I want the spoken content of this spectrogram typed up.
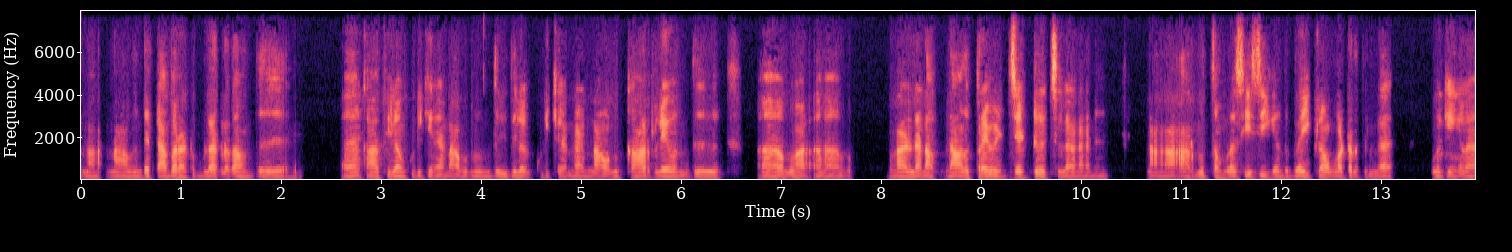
நான் நான் வந்து டபரா டம்ளர்ல தான் வந்து காஃபி எல்லாம் குடிக்கிறேன். நான் ஒன்றும் வந்து இதுல குடிக்கிறேன். நான் ஒன்றும் கார்லயே வந்து ஆஹ் வா- ஆஹ் வாழல நான் நான் வந்து பிரைவேட் ஜெட் வச்சல நான். நான் அறுநூத்தம்பது சிசிக்கு வந்து பைக்லாம் ஓட்டுறது இல்லை ஓகேங்களா?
